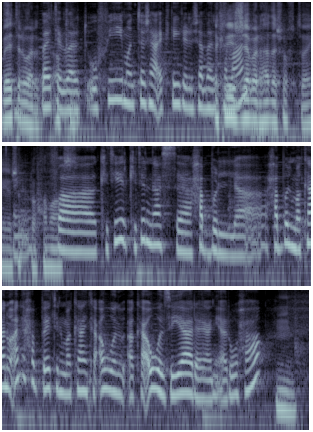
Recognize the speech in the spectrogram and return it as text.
بيت الورد. بيت okay. الورد. وفي منتجع إكليل الجبل إكليل كمان. الجبل هذا شفته أيوه شكله حماس فكثير كثير ناس حبوا حبوا المكان. وأنا حبيت المكان كأول كأول زيارة يعني أروحها. آه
